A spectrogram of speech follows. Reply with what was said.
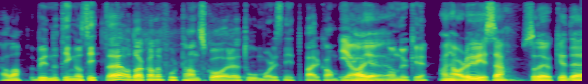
ja da. Så begynner ting å sitte, og da kan det fort han skåre to mål i snitt per kamp Ja, ja, ja. noen uker. Han har det jo i seg, så det er jo ikke det.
